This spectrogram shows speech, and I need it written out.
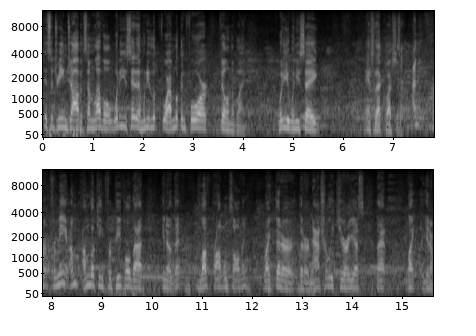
It's a dream job at some level. What do you say to them? What do you look for? I'm looking for fill in the blank. What do you when you say? Answer that question. I mean, for, for me, I'm, I'm looking for people that, you know, that love problem solving, right? That are that are naturally curious, that like, you know,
